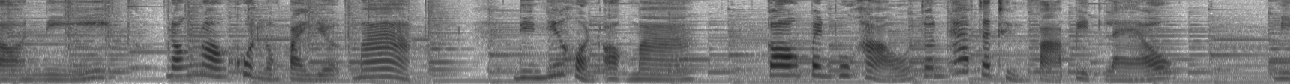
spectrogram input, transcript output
ตอนนี้น้องๆขุดลงไปเยอะมาก ดินที่ขนออกมา กองเป็นภูเขาจนแทบจะถึงฝาปิดแล้ว มี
